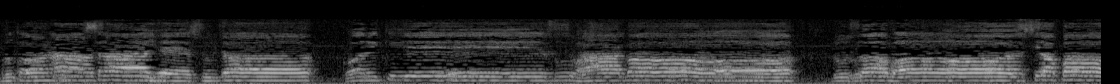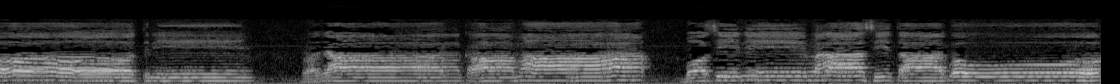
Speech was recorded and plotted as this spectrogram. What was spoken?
कृतनासाह्येषु च कर्के सुभाग ऋषभस्य पत्नी प्रजा वासिता गौ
